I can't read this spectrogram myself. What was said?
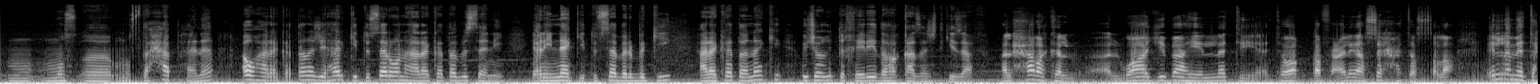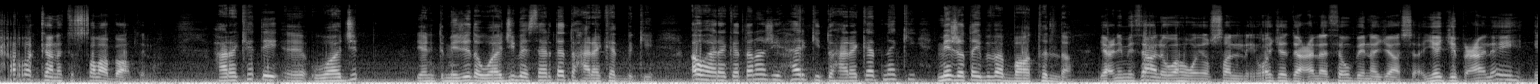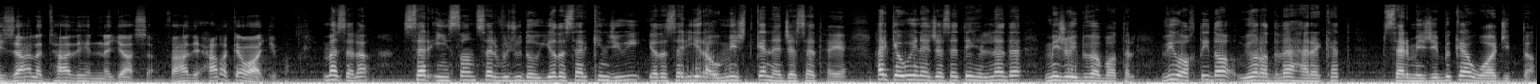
م- مس- آه، مستحب هنا أو حركاتنا جي هر كي تسر وان حركاتا بسني. يعني ناكي تسبر بكي حركاتا ناكي ويشاغي تخيري ده قازنش تكي زاف الحركة ال- الواجبة هي التي يتوقف عليها صحة الصلاة. إن لم يتحرك كانت الصلاة باطلة. حركات آه، يعني تميجي ده واجب سرتا تو حركات بكي أو حركاتنا جي هر كي تو حركات ناكي ميجا طيب باطل ده يعني مثاله وهو يصلي وجد على ثوب نجاسة. يجب عليه إزالة هذه النجاسة. فهذه حركة واجبة. مثلا سر انسان سر وجوده یا دا سر کنجوی یا دا سر یرا و مشت که نجاست هيا هر وی نجاسته هل نده میجای بوا باطل. وی وقتی دا یارا دوا حرکت سر میجی بکه واجب دا.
